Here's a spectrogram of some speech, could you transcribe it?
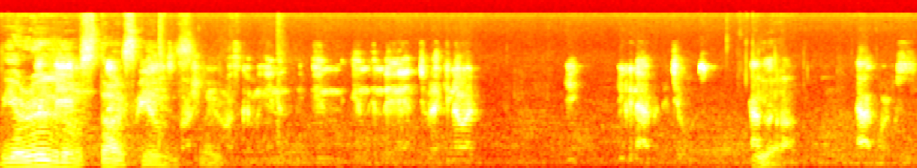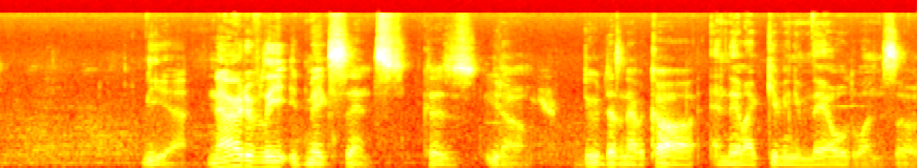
The original then, like, real is Starsky like- was coming in in, in, in, the end like, you know what? You, you can have it. It's Yeah. That works. Yeah. Narratively, it makes sense. Because, you know, dude doesn't have a car and they're like giving him their old one. So,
